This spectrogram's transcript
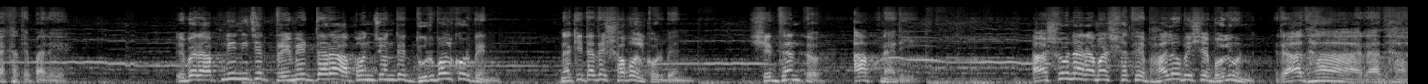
দেখাতে পারে। এবার আপনি নিজের প্রেমের দ্বারা আপনজনদের দুর্বল করবেন, নাকি তাদের সবল করবেন? সিদ্ধান্ত আপনারই। আসুন আর আমার সাথে ভালোবেসে বলুন, রাধা রাধা।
